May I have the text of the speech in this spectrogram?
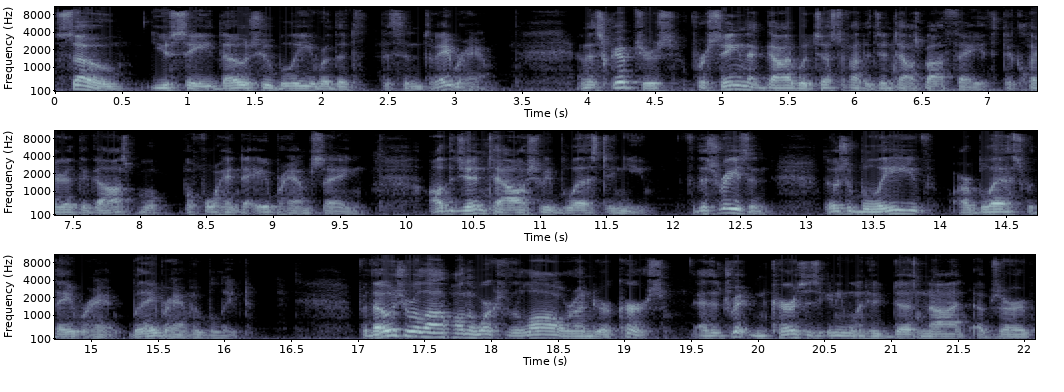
so you see, those who believe are the descendants of Abraham. And the scriptures, foreseeing that God would justify the Gentiles by faith, declared the gospel beforehand to Abraham, saying, All the Gentiles shall be blessed in you. For this reason, those who believe are blessed with Abraham, with Abraham who believed. For those who rely upon the works of the law are under a curse. As it's written, curses anyone who does not observe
